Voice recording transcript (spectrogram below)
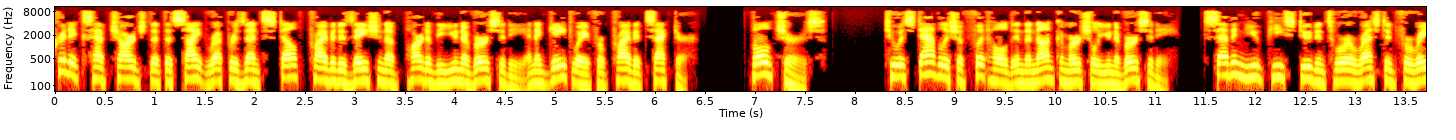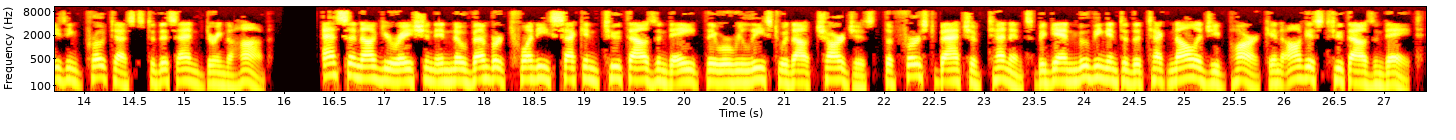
Critics have charged that the site represents stealth privatization of part of the university and a gateway for private sector vultures to establish a foothold in the non-commercial university. Seven UP students were arrested for raising protests to this end during the hub's inauguration in November 22, 2008 they were released without charges. The first batch of tenants began moving into the technology park in August 2008.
